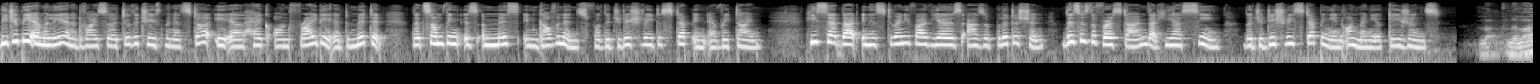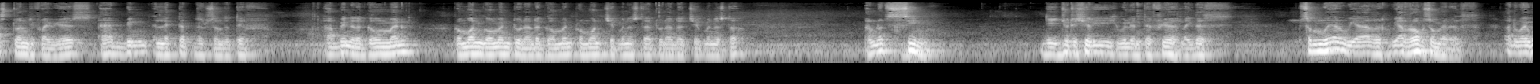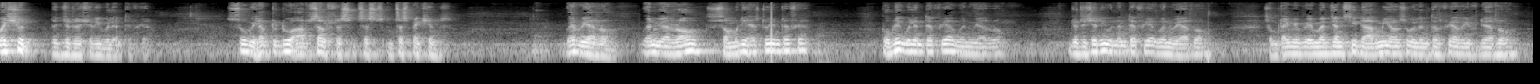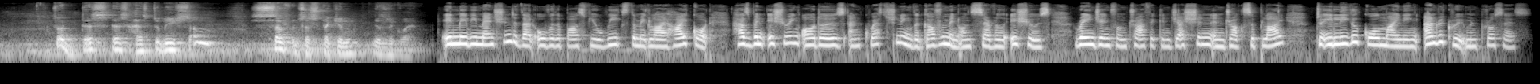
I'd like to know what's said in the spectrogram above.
BJP MLA and advisor to the Chief Minister A.L. Hek on Friday admitted that something is amiss in governance for the judiciary to step in every time. He said that in his 25 years as a politician, this is the first time that he has seen the judiciary stepping in on many occasions. In the last 25 years, I have been elected representative. I've been in a government, from one government to another government, from one chief minister to another chief minister. I'm not seen the judiciary will interfere like this. Somewhere we are we are wrong somewhere else. Otherwise, why should the judiciary will interfere? So we have to do our self-introspections. Where we are wrong. When we are wrong, somebody has to interfere. Public will interfere when we are wrong. Judiciary will interfere when we are wrong. Sometimes if emergency, the army also will interfere if they are wrong. So this is, has to be some self-introspection is required. It may be mentioned that over the past few weeks, the Meghalaya High Court has been issuing orders and questioning the government on several issues, ranging from traffic congestion and drug supply to illegal coal mining and recruitment process.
